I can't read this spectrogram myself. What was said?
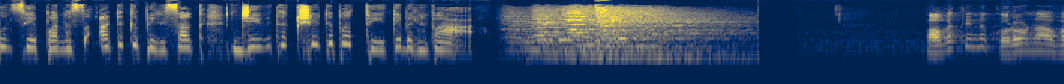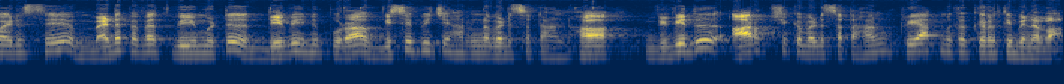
358ක පිරිසක් ජීවිතක්ෂයට පත් වී තිබෙනවා. පවතින කොරෝනා වෛරසය මැඩ පැවැත්වීමට දෙවෙනි පුරා විස බීජ හරණ වැඩසටහන් හා විවිධ ආරක්ෂක වැඩසටහන් ක්‍රියාත්මක කර තිබෙනවා.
